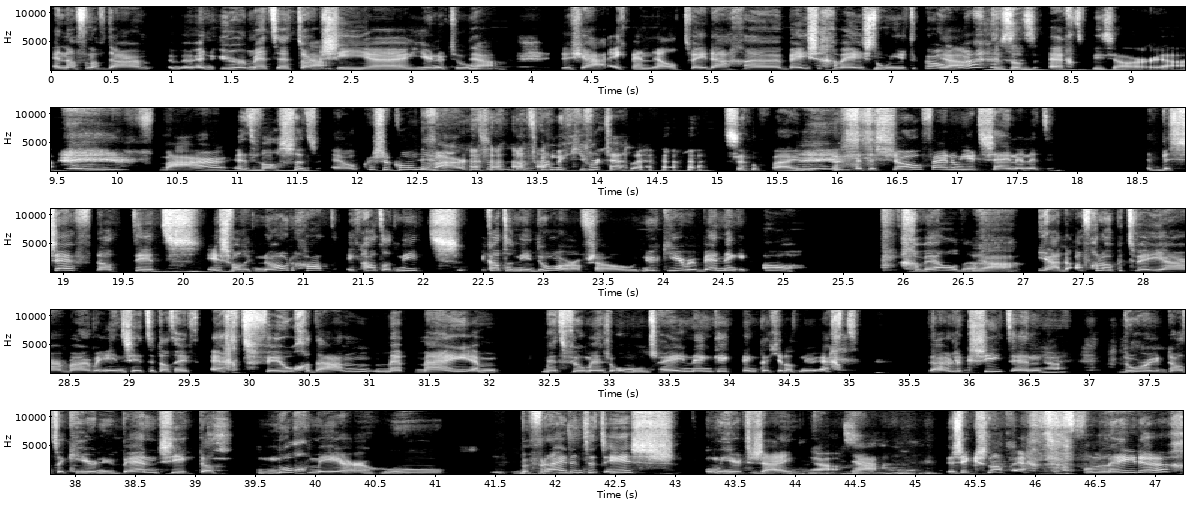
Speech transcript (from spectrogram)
En dan vanaf daar een uur met de taxi ja. uh, hier naartoe. Ja. Dus ja, ik ben al twee dagen bezig geweest om hier te komen. Ja, dus dat is echt bizar, ja. Maar het was het elke seconde waard. dat kan ik je vertellen. zo fijn. Het is zo fijn om hier te zijn. En het, het besef dat dit is wat ik nodig had, ik had dat niet, ik had dat niet door of zo. Nu ik hier weer ben, denk ik, oh, geweldig. Ja. ja, de afgelopen twee jaar waar we in zitten, dat heeft echt veel gedaan met mij en met veel mensen om ons heen, denk ik. Ik denk dat je dat nu echt duidelijk ziet. En ja. doordat ik hier nu ben, zie ik dat nog meer hoe bevrijdend het is om hier te zijn. Ja. ja. Dus ik snap echt volledig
